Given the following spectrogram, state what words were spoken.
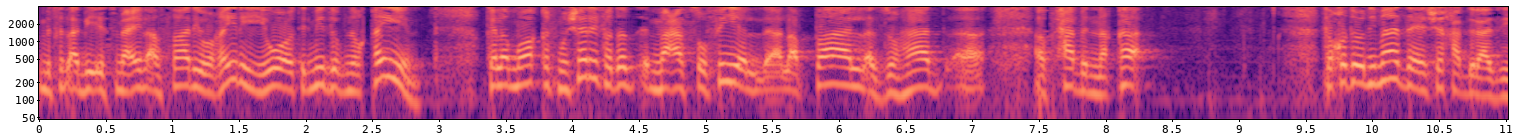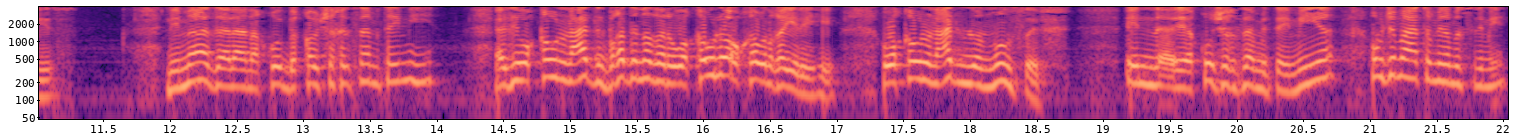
مثل أبي إسماعيل الأنصاري وغيره هو وتلميذه ابن القيم. كان مواقف مشرفة ضد مع الصوفية الأبطال الزهاد آه، أصحاب النقاء. فقلت لماذا يا شيخ عبد العزيز؟ لماذا لا نقول بقول شيخ الإسلام تيمية؟ هذه هو قول عدل بغض النظر هو قوله أو قول غيره. هو قول عدل منصف. إن يقول شيخ الإسلام ابن تيمية هم جماعة من المسلمين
